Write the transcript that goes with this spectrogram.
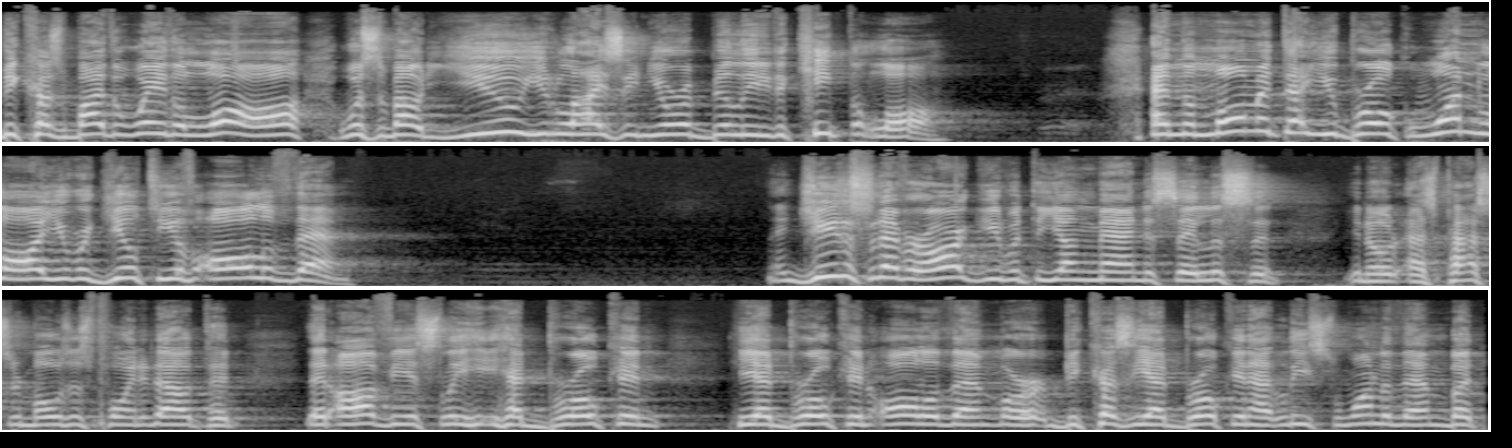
because by the way, the law was about you utilizing your ability to keep the law. And the moment that you broke one law, you were guilty of all of them. And Jesus never argued with the young man to say, listen, you know, as Pastor Moses pointed out, that, that obviously he had broken he had broken all of them or because he had broken at least one of them. But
